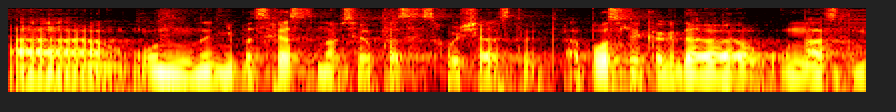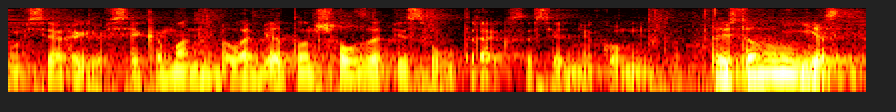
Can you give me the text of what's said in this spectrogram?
А, он непосредственно во всех процессах участвует. А после, когда у нас там у всех, всей команды был обед, он шел, записывал трек в соседнюю комнату. То есть он не ест?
